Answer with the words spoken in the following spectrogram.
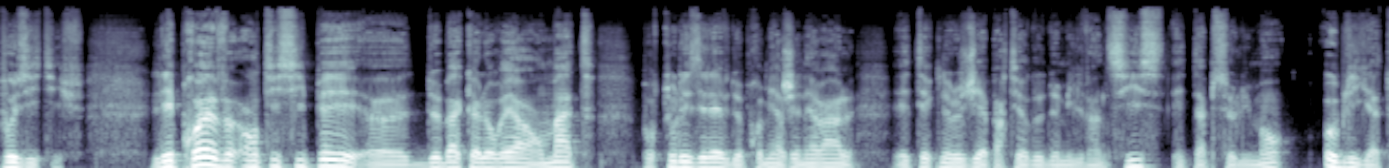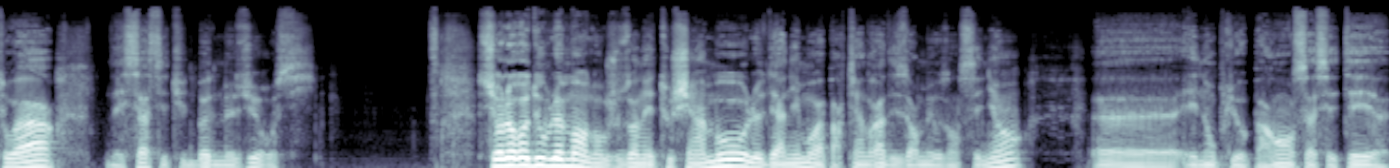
positif. L'épreuve anticipée euh, de baccalauréat en maths pour tous les élèves de première générale et technologie à partir de 2026 est absolument obligatoire, et ça c'est une bonne mesure aussi. Sur le redoublement, donc je vous en ai touché un mot, le dernier mot appartiendra désormais aux enseignants. Euh, et non plus aux parents. Ça, c'était euh,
